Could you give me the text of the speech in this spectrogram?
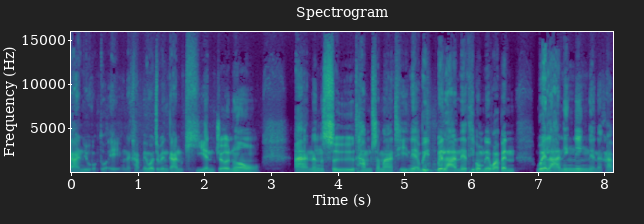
การอยู่กับตัวเองนะครับ ไม่ว่าจะเป็นการเขียน journal อ่านหนังสือทำสมาธิเนี่ยเวลาเนี่ยที่ผมเรียกว่าเป็นเวลานิ่งๆเนี่ยนะครับ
